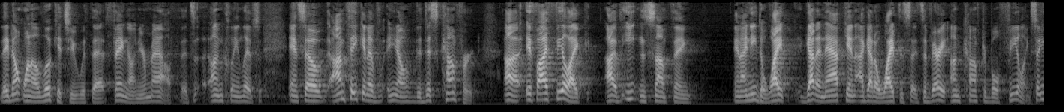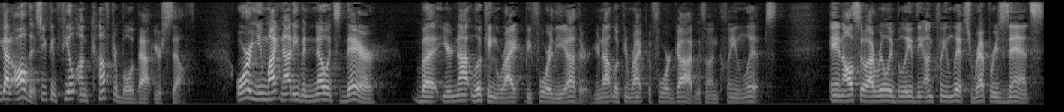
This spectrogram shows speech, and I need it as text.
they don't want to look at you with that thing on your mouth. It's unclean lips. And so I'm thinking of, you know, the discomfort. Uh, if I feel like I've eaten something and I need to wipe, got a napkin, I got to wipe this. It's a very uncomfortable feeling. So you got all this. You can feel uncomfortable about yourself. Or you might not even know it's there, but you're not looking right before the other. You're not looking right before God with unclean lips. And also, I really believe the unclean lips represents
